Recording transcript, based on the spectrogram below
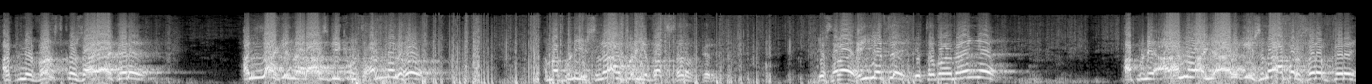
اپنے وقت کو ضائع کرے اللہ کی ناراضگی کے متحمل ہو ہم اپنی اصلاح پر یہ وقت صرف کریں۔ یہ صلاحیت ہے یہ توانائیاں اپنے آن و عیال کی اصلاح پر صرف کریں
